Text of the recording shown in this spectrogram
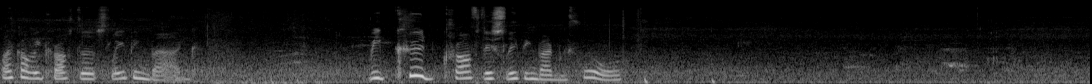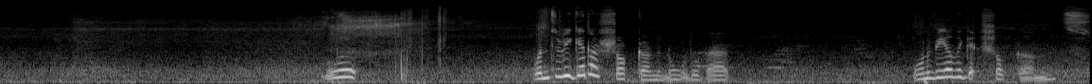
Why can't we craft the sleeping bag? We could craft this sleeping bag before. What? When did we get a shotgun and all of that? I want to be able to get shotguns.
